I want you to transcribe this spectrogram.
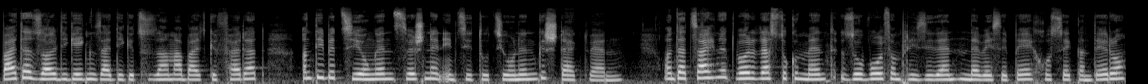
Weiter soll die gegenseitige Zusammenarbeit gefördert und die Beziehungen zwischen den Institutionen gestärkt werden Unterzeichnet wurde das Dokument sowohl vom Präsidenten der WCP José Cantero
